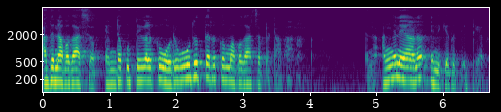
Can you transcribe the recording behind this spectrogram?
അതിന് അവകാശം എന്റെ കുട്ടികൾക്ക് ഓരോരുത്തർക്കും അവകാശപ്പെട്ടതാണ്. അങ്ങനെയാണ് എനിക്കത് കിട്ടിയത്.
